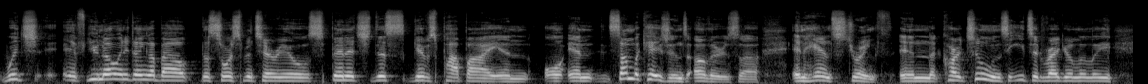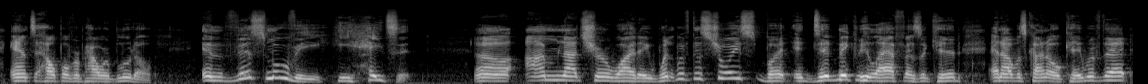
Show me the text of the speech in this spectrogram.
which if you know anything about the source material spinach this gives popeye and and some occasions others uh, enhanced strength. In the cartoons he eats it regularly and to help overpower bluto. In this movie he hates it. Uh, I'm not sure why they went with this choice, but it did make me laugh as a kid, and I was kind of okay with that.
